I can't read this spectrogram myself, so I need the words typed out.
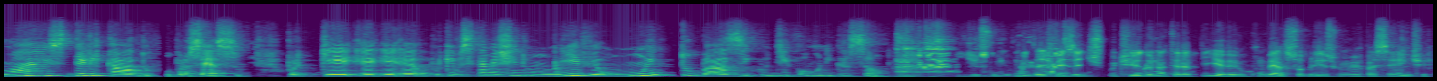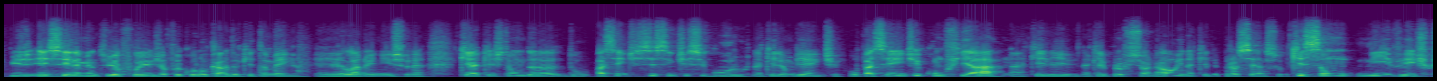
mais delicado o processo, porque, é, é, é porque você está mexendo num nível muito básico de comunicação isso muitas vezes é discutido na terapia, eu converso sobre isso com meus pacientes, e esse elemento já foi, já foi colocado aqui também, é, lá no início, né? Que é a questão da, do paciente se sentir seguro naquele ambiente, o paciente confiar naquele, naquele profissional e naquele processo, que são níveis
